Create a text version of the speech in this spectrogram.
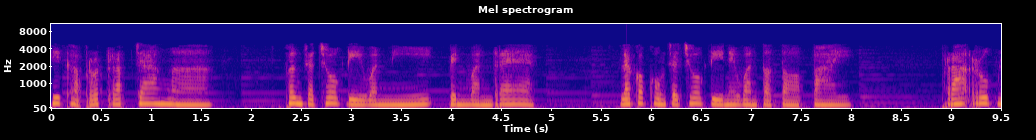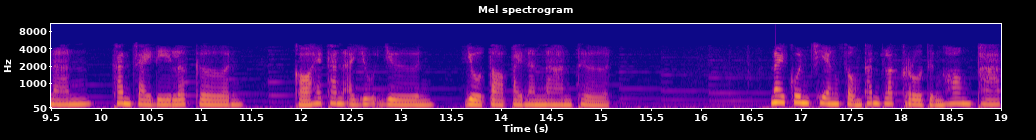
ที่ขับรถรับจ้างมา เพิ่งจะโชคดีวันนี้เป็นวันแรก แล้วก็คงจะโชคดีในวันต่อๆไป พระรูปนั้นท่านใจดีเหลือเกิน ขอให้ท่านอายุยืน อยู่ต่อไปนานๆเถิดในคุณเชียงส่งท่านพระครูถึงห้องพัก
